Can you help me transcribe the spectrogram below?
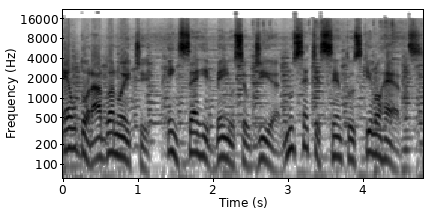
Eldorado à noite. Encerre bem o seu dia nos 700 kHz.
